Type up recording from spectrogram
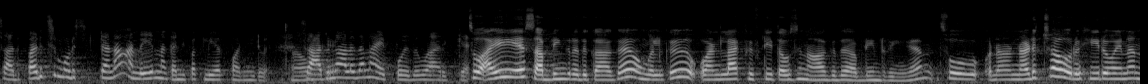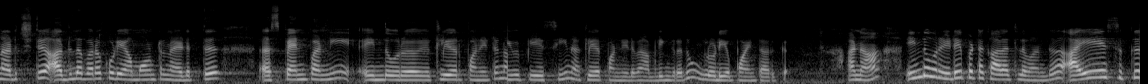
ஸோ அது படித்து முடிச்சிட்டேன்னா அந்த இயர் நான் கண்டிப்பாக கிளியர் பண்ணிடுவேன். ஸோ அதனால தான் நான் இப்போ இதுவாக இருக்கேன். ஸோ ஐஏஎஸ் அப்படிங்கிறதுக்காக உங்களுக்கு ஒன் லேக் ஃபிஃப்டி தௌசண்ட் ஆகுது அப்படின்றீங்க. ஸோ நான் நடிச்சா ஒரு ஹீரோயினாக நடிச்சுட்டு அதில் வரக்கூடிய அமௌண்ட்டை நான் எடுத்து ஸ்பெண்ட் பண்ணி இந்த ஒரு கிளியர் பண்ணிவிட்டு நான் யூபிஎஸ்சி நான் கிளியர் பண்ணிடுவேன் அப்படிங்கிறது உங்களுடைய பாயிண்ட்டாக இருக்குது ஆனால் இந்த ஒரு இடைப்பட்ட காலத்தில் வந்து ஐஏஎஸ்க்கு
